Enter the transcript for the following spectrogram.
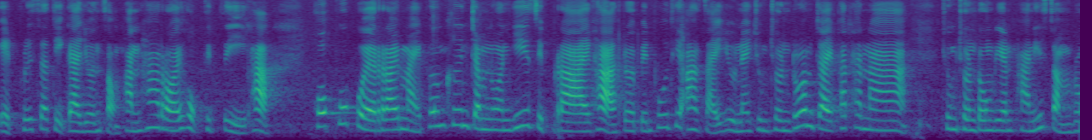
11 พฤศจิกายน 2564 ค่ะ พบผู้ป่วยรายใหม่เพิ่มขึ้นจำนวน 20 รายค่ะ โดยเป็นผู้ที่อาศัยอยู่ในชุมชนร่วมใจพัฒนา ชุมชนโรงเรียนพาณิชย์สำโร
